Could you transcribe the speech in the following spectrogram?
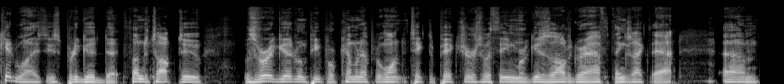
kid wise, he's pretty good. Uh, fun to talk to. It was very good when people were coming up and wanting to take the pictures with him or get his autograph, things like that. Um,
